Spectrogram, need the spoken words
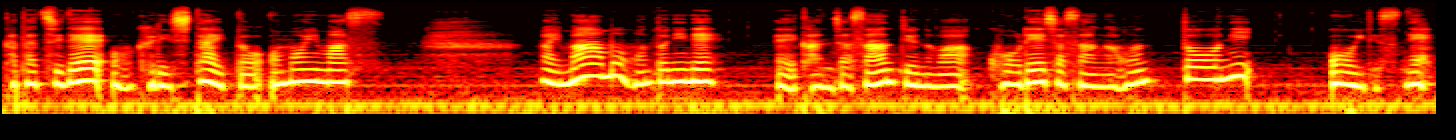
形でお送りしたいと思います。まあ、今はもう本当にね、えー、患者さんっていうのは高齢者さんが本当に多いですね。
